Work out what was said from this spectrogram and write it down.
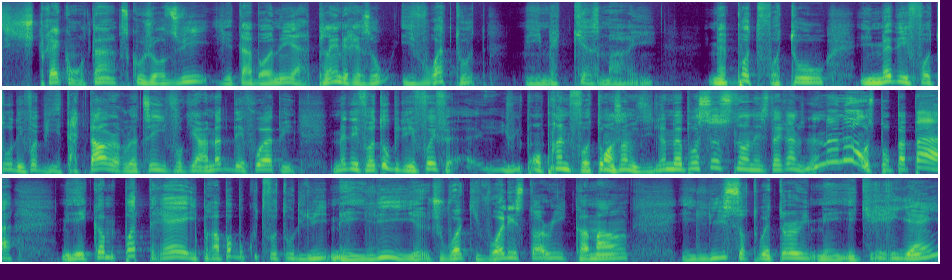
Je suis très content parce qu'aujourd'hui, il est abonné à plein de réseaux. Il voit tout, mais il met quasiment rien. Il met pas de photos. Il met des photos des fois, puis il est acteur, là, tu sais. Il faut qu'il en mette des fois, puis il met des photos, puis des fois, il fait- on prend une photo ensemble. Il dit, là, mets pas ça sur ton Instagram. Je dis, non, non, non, c'est pour papa. Mais il est comme pas très. Il prend pas beaucoup de photos de lui, mais il lit. Je vois qu'il voit les stories, il commente. Il lit sur Twitter, mais il écrit rien.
